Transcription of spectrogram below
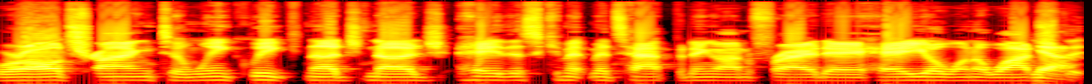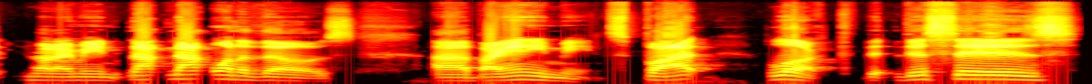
we're all trying to wink, wink, nudge, nudge. Hey, this commitment's happening on Friday. Hey, you'll want to watch Yeah. it. You know what I mean? Not not one of those uh, by any means. But look, th- this is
